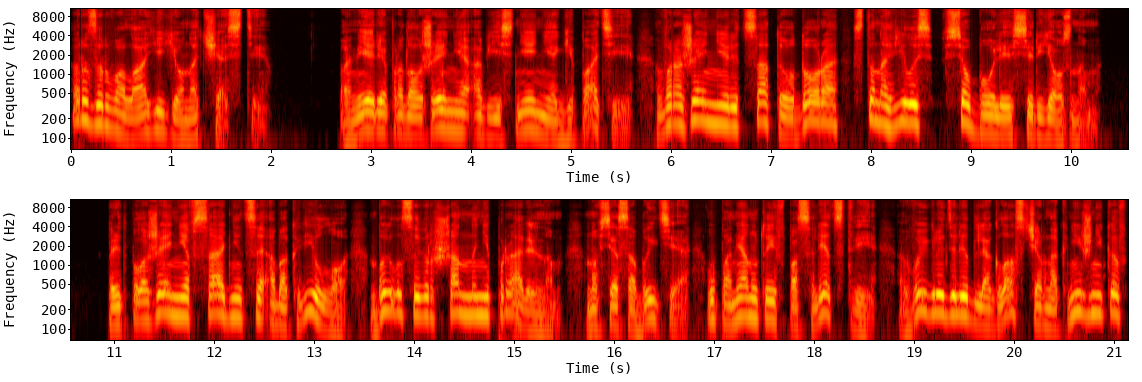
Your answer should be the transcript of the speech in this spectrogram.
разорвала ее на части. По мере продолжения объяснения Гепатии, выражение лица Теодора становилось все более серьезным. Предположение всадницы об Аквилло было совершенно неправильным, но все события, упомянутые впоследствии, выглядели для глаз чернокнижников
